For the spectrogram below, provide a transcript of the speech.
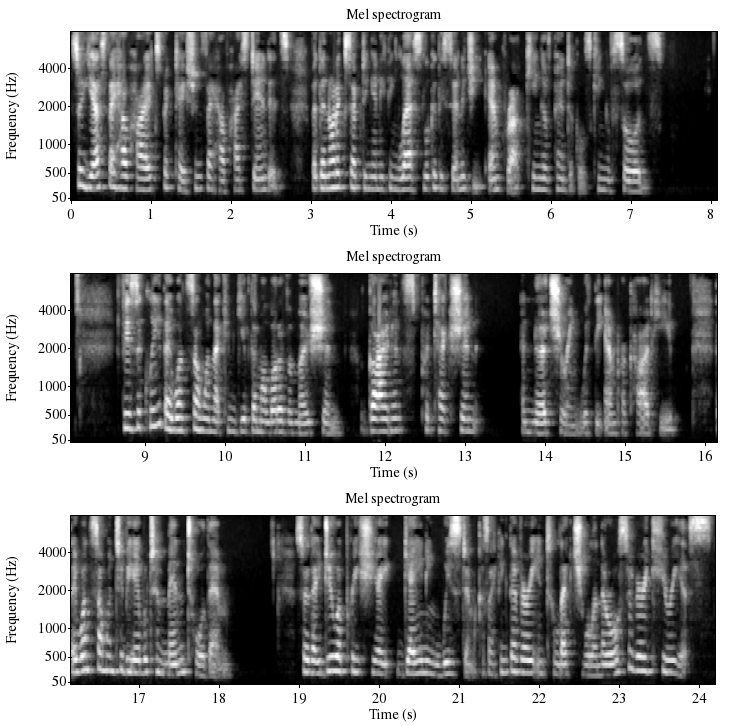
So yes, they have high expectations, they have high standards, but they're not accepting anything less. Look at this energy. Emperor, King of Pentacles, King of Swords. Physically, they want someone that can give them a lot of emotion, guidance, protection, and nurturing with the Emperor card here. They want someone to be able to mentor them. So they do appreciate gaining wisdom because I think they're very intellectual and they're also very curious.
